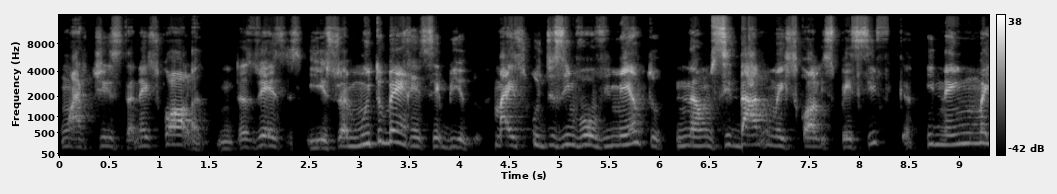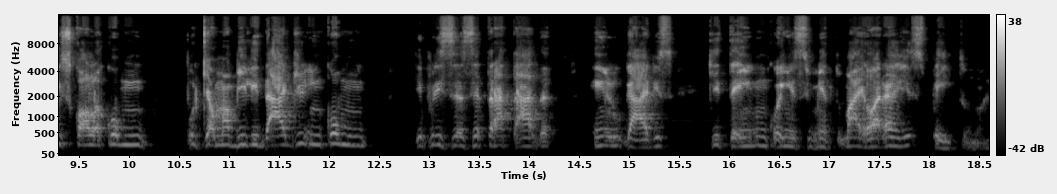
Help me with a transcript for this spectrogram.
um artista na escola, muitas vezes, e isso é muito bem recebido. Mas o desenvolvimento não se dá numa escola específica e nem numa escola comum, porque é uma habilidade incomum que precisa ser tratada em lugares que têm um conhecimento maior a respeito. Não é?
